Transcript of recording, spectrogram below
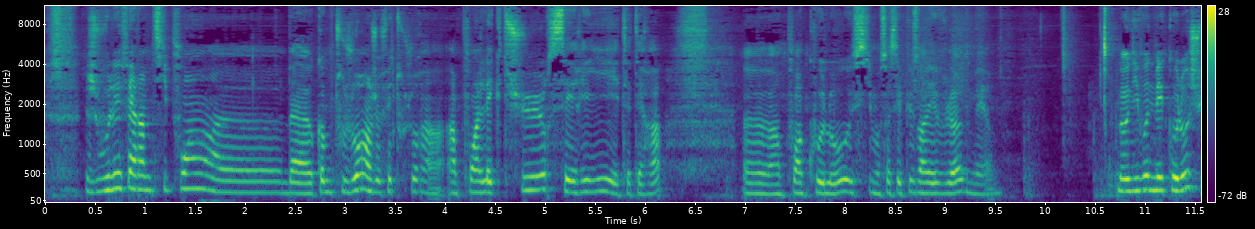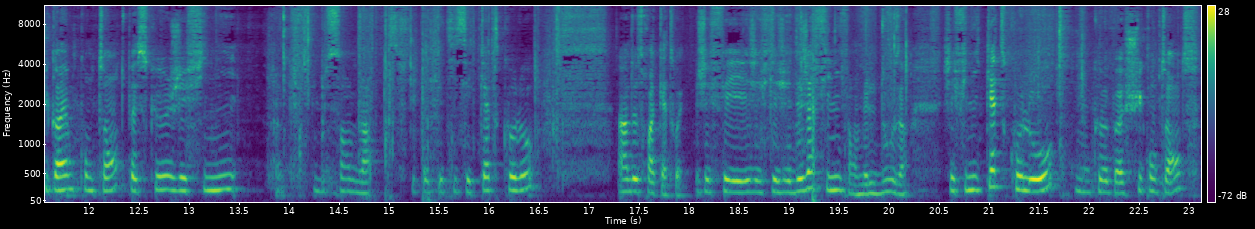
je voulais faire un petit point, euh, bah, comme toujours, hein, je fais toujours un, point lecture, série, etc. Euh, un point colo aussi, bon ça c'est plus dans les vlogs, mais... Mais au niveau de mes colos, je suis quand même contente parce que j'ai fini, il me semble, hein, si je pas petit, c'est 4 colos. 1, 2, 3, 4, ouais. J'ai déjà fini, enfin on est le 12, hein. j'ai fini 4 colos, donc euh, bah, je suis contente.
